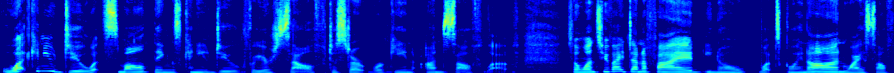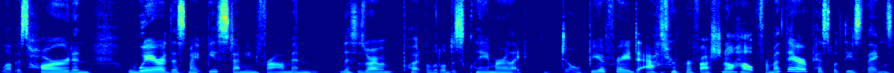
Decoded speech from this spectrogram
what can you do? What small things can you do for yourself to start working on self love? So, once you've identified, you know, what's going on, why self love is hard, and where this might be stemming from, and this is where I'm put a little disclaimer like, don't be afraid to ask for professional help from a therapist with these things.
